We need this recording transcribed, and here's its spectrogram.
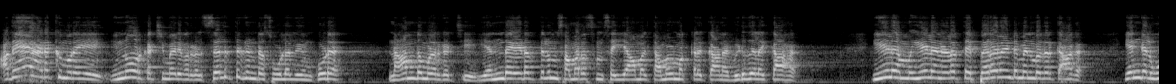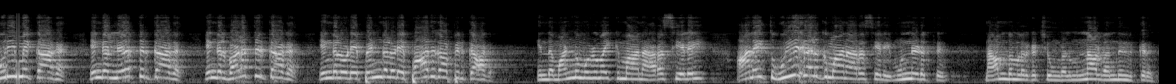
அதே அடக்குமுறையை இன்னொரு கட்சி மேல் இவர்கள் செலுத்துகின்ற சூழலிலும் கூட நாம் தமிழர் கட்சி எந்த இடத்திலும் சமரசம் செய்யாமல் தமிழ் மக்களுக்கான விடுதலைக்காக ஈழம் ஈழ நிலத்தை பெற வேண்டும் என்பதற்காக எங்கள் உரிமைக்காக எங்கள் நிலத்திற்காக எங்கள் வளத்திற்காக எங்களுடைய பெண்களுடைய பாதுகாப்பிற்காக இந்த மண்ணு முழுமைக்குமான அரசியலை அனைத்து உயிர்களுக்குமான அரசியலை முன்னெடுத்து நாம் தமிழர் கட்சி உங்கள் முன்னால் வந்து நிற்கிறது.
